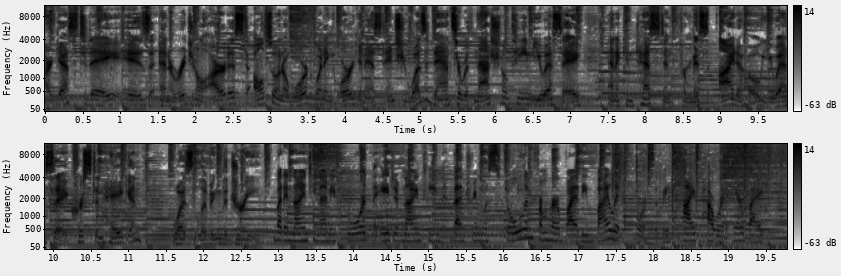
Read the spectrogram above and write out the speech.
Our guest today is an original artist, also an award winning organist, and she was a dancer with National Team USA and a contestant for Miss Idaho USA. Kristen Hagen was living the dream. But in 1994, at the age of 19, that dream was stolen from her by the violent force of a high powered airbag.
